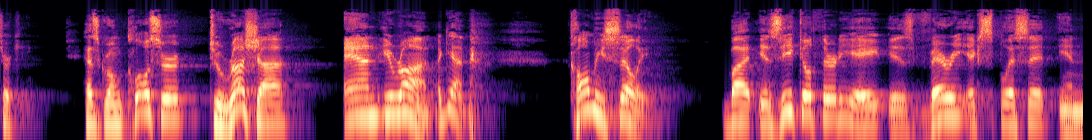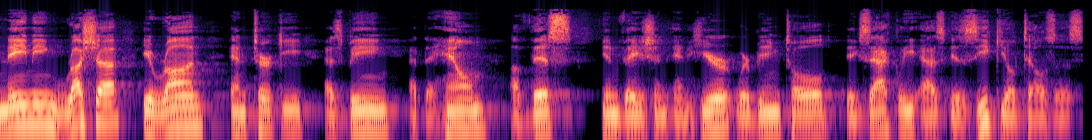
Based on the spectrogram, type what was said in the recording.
Turkey has grown closer to Russia and Iran. Again, call me silly. But Ezekiel 38 is very explicit in naming Russia, Iran, and Turkey as being at the helm of this invasion. And here we're being told exactly as Ezekiel tells us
